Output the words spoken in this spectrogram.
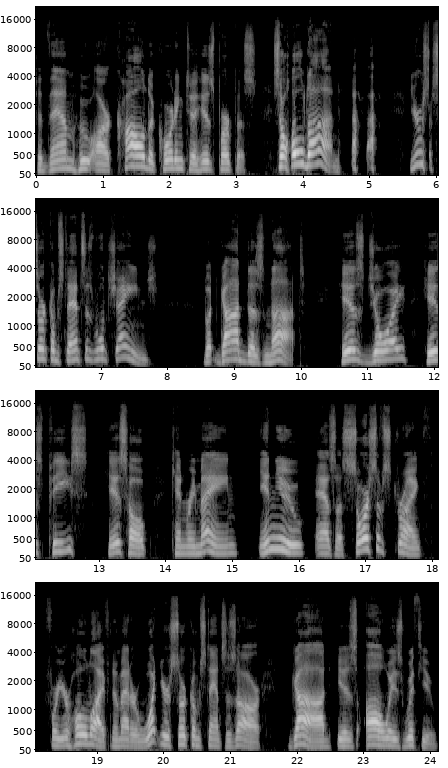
to them who are called according to his purpose. So hold on. Your circumstances will change, but God does not. His joy, His peace, His hope can remain in you as a source of strength for your whole life, no matter what your circumstances are. God is always with you.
